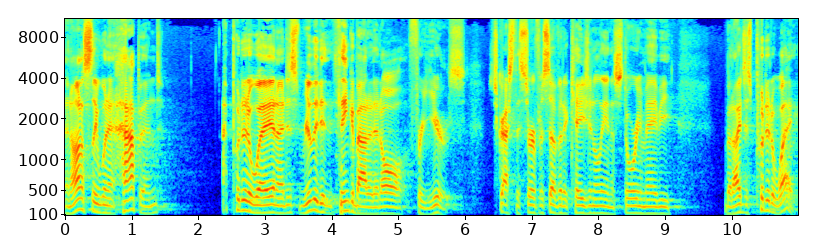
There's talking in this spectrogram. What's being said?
And honestly, when it happened, I put it away and I just really didn't think about it at all for years. Scratched the surface of it occasionally in a story, maybe but I just put it away.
